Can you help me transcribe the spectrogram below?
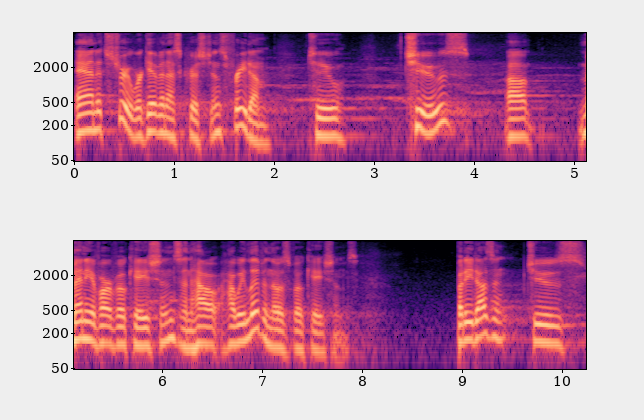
And it's true, we're given as Christians freedom to choose uh, many of our vocations and how, how we live in those vocations. But He doesn't choose,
